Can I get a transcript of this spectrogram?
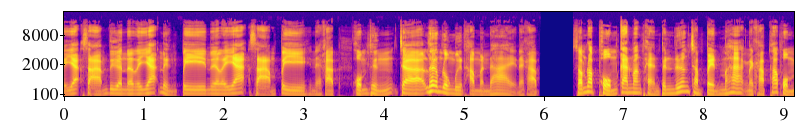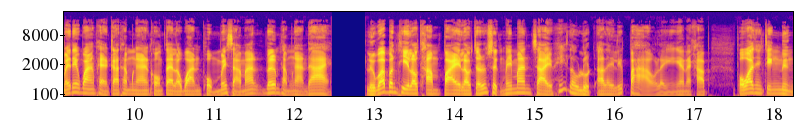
ระยะ 3 เดือนในระยะ 1 ปี ในระยะ 3 ปีนะครับผมถึงจะเริ่มลงมือทำมันได้นะครับ สำหรับผมการวางแผนเป็นเรื่องจำเป็นมากนะครับ ถ้าผมไม่ได้วางแผนการทำงานของแต่ละวัน ผมไม่สามารถเริ่มทำงานได้ หรือว่าบางทีเราทำไปเราจะรู้สึกไม่มั่นใจเฮ้ยเราหลุดอะไรหรือเปล่าอะไรอย่างเงี้ยนะครับ เพราะว่าจริงๆหนึ่ง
